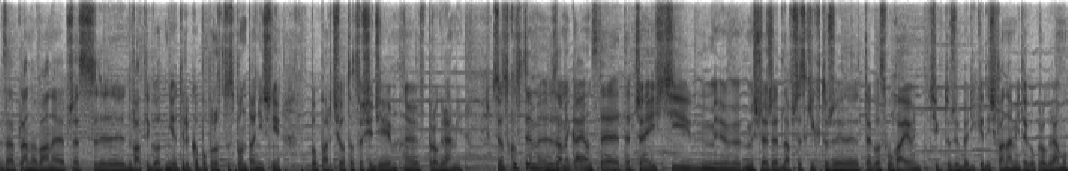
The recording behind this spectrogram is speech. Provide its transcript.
zaplanowane przez dwa tygodnie, tylko po prostu spontanicznie w oparciu o to, co się dzieje w programie. W związku z tym, zamykając te, te części, myślę, że dla wszystkich, którzy tego słuchają, ci, którzy byli kiedyś kiedyś fanami tego programu,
